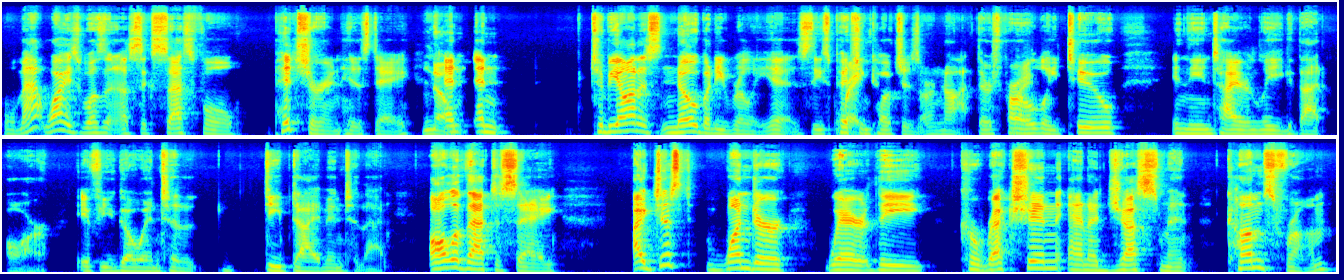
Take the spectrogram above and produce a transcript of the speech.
well, Matt Wise wasn't a successful pitcher in his day. No. And and to be honest, nobody really is. These pitching right. coaches are not. There's probably right. two in the entire league that are, if you go into deep dive into that. All of that to say, I just wonder where the correction and adjustment comes from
